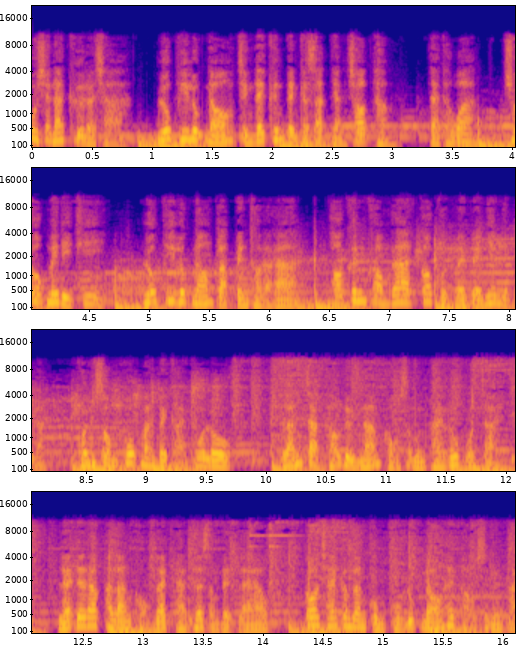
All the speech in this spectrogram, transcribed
ผู้ชนะคือราชา ลูกพี่ลูกน้องจึงได้ขึ้นเป็นกษัตริย์อย่างชอบธรรม แต่ทว่าโชคไม่ดีที่ ลูกพี่ลูกน้องกลับเป็นทรราช พอขึ้นครองราชก็ขุดไวเบเนียมอย่างหนักขนส่งพวกมันไปขายทั่วโลก หลังจากเขาดื่มน้ำของสมุนไพรรูปหัวใจ และได้รับพลังของแบล็กแพนเทอร์สำเร็จแล้ว ก็ใช้กำลังข่มขู่ลูกน้องให้เผาสมุนไพร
